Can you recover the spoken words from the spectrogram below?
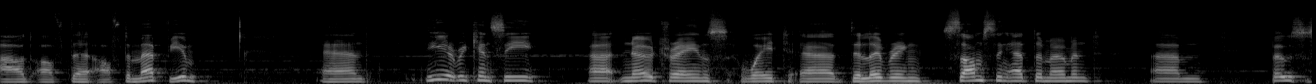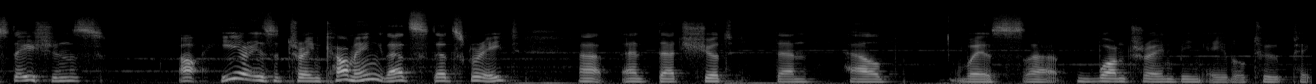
out of the of the map view. And here we can see uh, no trains wait uh, delivering something at the moment. Um, both stations oh here is a train coming. That's that's great. Uh, and that should then help with uh, one train being able to pick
